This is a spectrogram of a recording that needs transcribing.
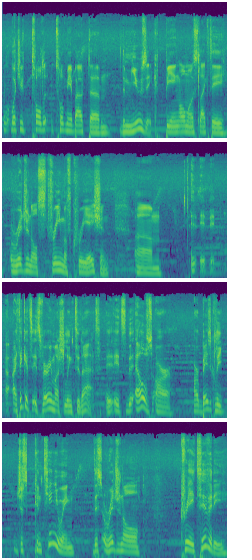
what you told told me about um, the music being almost like the original stream of creation. Um, it, it, it, I think it's it's very much linked to that. It, it's the elves are are basically just continuing this original creativity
